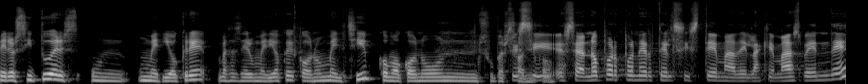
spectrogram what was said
Pero si tú eres un, mediocre, vas a ser un mediocre con un MailChimp como con un supersónico. Sí, sí, o sea, no por ponerte el sistema de la que más vende,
